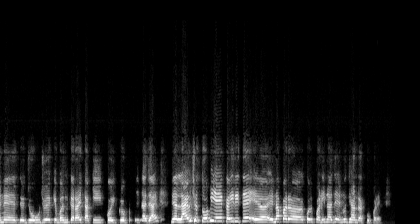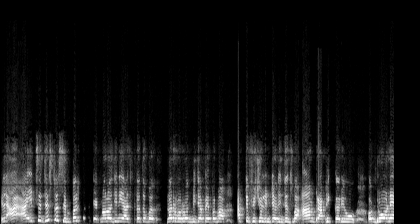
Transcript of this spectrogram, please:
એને જોવું જોઈએ કે બંધ કરાય તાકી કોઈ પડી ના જાય? લાઈવ છે તો બી એ કઈ રીતે એના પર કોઈ પડી ના જાય એનું ધ્યાન રાખવું પડે. એટલે આ ઇટ્સ જસ્ટ અ સિમ્પલ ટેકનોલોજીની આજકાલ તો રોજ બીજા પેપરમાં આર્ટિફિશિયલ ઇન્ટેલિજન્સમાં આમ ટ્રાફિક કર્યું ડ્રોને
